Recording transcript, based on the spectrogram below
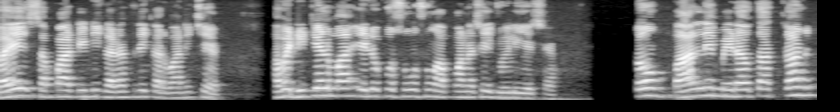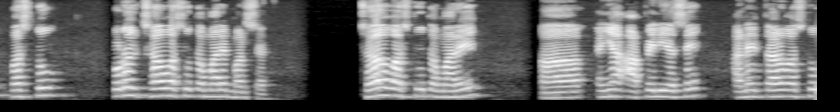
ભય સપાટીની ગણતરી કરવાની છે. હવે ડિટેલમાં એ લોકો શું શું આપવાના છે એ જોઈ લઈએ છે તો માલને મેળવતા ત્રણ વસ્તુ ટોટલ છ વસ્તુ તમારે મળશે. છ વસ્તુ તમારે અહીંયા આપેલી હશે અને ત્રણ વસ્તુ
